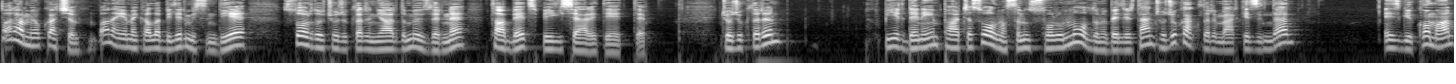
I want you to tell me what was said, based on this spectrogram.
param yok açım bana yemek alabilir misin diye sorduğu çocukların yardımı üzerine tablet bilgisayar hediye etti. Çocukların bir deneyin parçası olmasının sorumlu olduğunu belirten Çocuk Hakları Merkezi'nden Ezgi Koman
